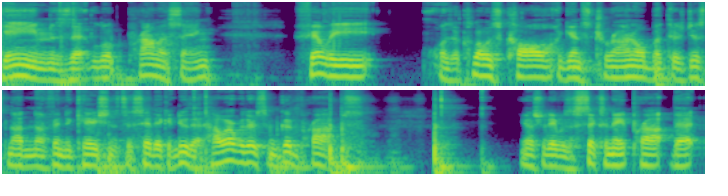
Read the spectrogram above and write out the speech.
games that look promising. Philly was a close call against Toronto, but there's just not enough indications to say they can do that. However, there's some good props. Yesterday was a six and eight prop bet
